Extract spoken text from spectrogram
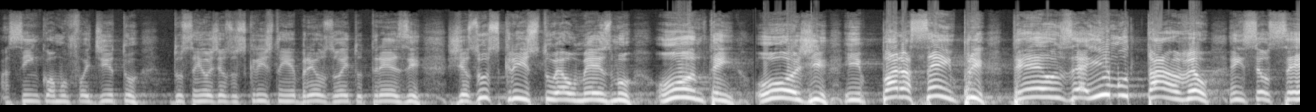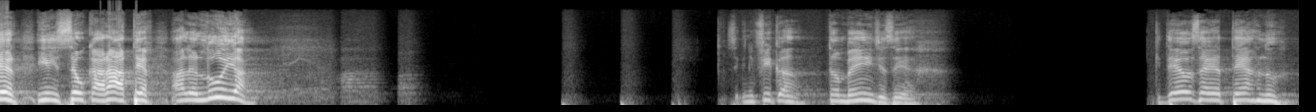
assim como foi dito do Senhor Jesus Cristo em Hebreus 8,13. Jesus Cristo é o mesmo ontem, hoje e para sempre. Deus é imutável em seu ser e em seu caráter. Aleluia! Significa também dizer que Deus é eterno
